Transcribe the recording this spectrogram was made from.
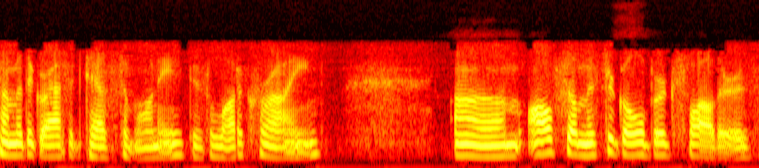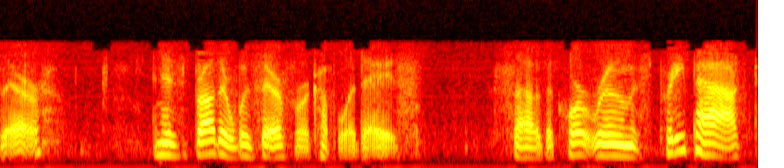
Some of the graphic testimony, there's a lot of crying. Um, also, Mr. Goldberg's father is there and his brother was there for a couple of days. So the courtroom is pretty packed,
